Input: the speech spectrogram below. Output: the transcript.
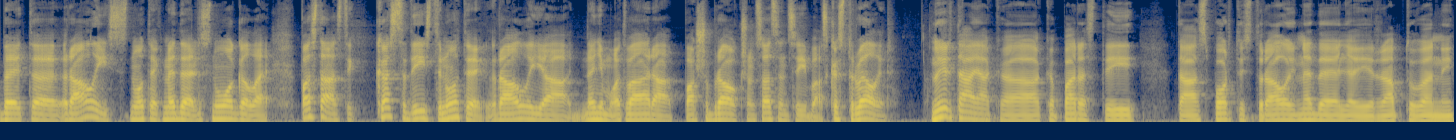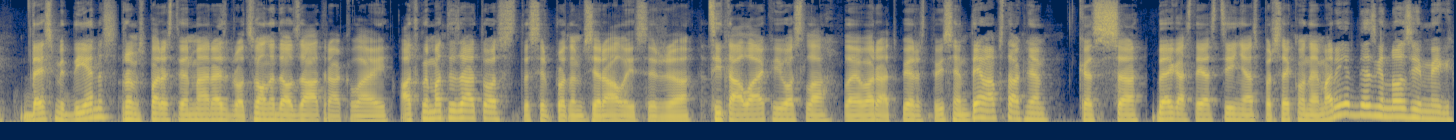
bet uh, rallijas notiek nedēļas nogalē. Pastāsti, kas tad īsti notiek rallijā, neņemot vērā pašu braukšanu sacensībās, kas tur vēl ir? Nu, ir tā, jā, ka, ka parasti Tā sportistu rallija nedēļa ir aptuveni desmit dienas. Protams, parasti vienmēr aizbrauc vēl nedaudz ātrāk, lai aklimatizētos. Tas ir, protams, ja rallijas ir citā laika joslā, lai varētu pierast pie visiem tiem apstākļiem kas beigās tajās cīņās par sekundēm arī ir diezgan nozīmīgi.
